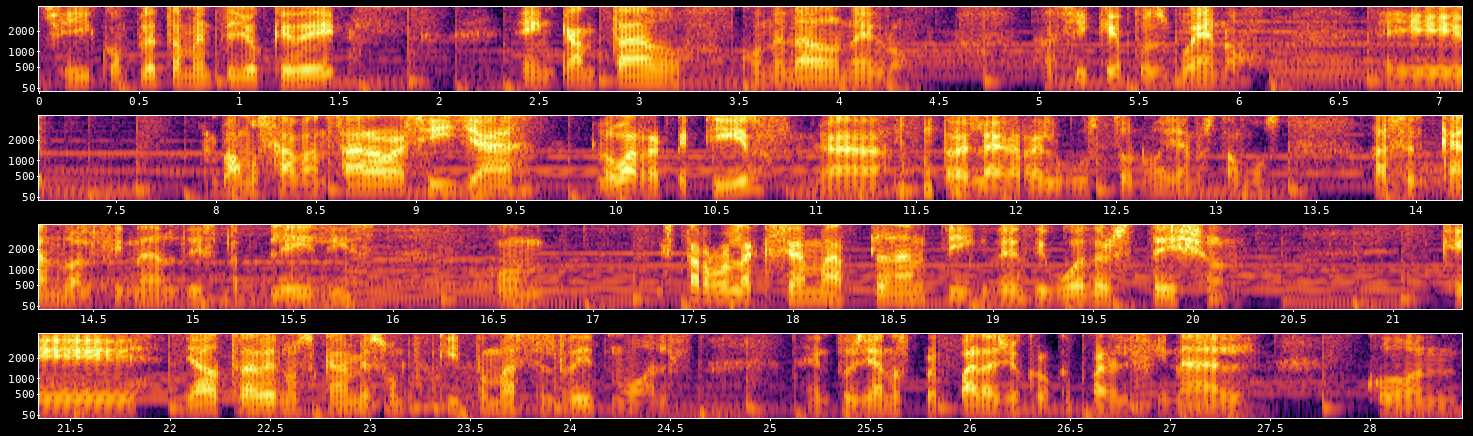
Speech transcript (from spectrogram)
Sí, completamente yo quedé encantado con el lado negro. Así que pues bueno, eh, vamos a avanzar ahora sí ya. Lo voy a repetir, ya otra vez le agarré el gusto, ¿no? Ya nos estamos acercando al final de esta playlist con esta rola que se llama Atlantic de The Weather Station, que ya otra vez nos cambias un poquito más el ritmo, Alf. Entonces ya nos preparas, yo creo que para el final, con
